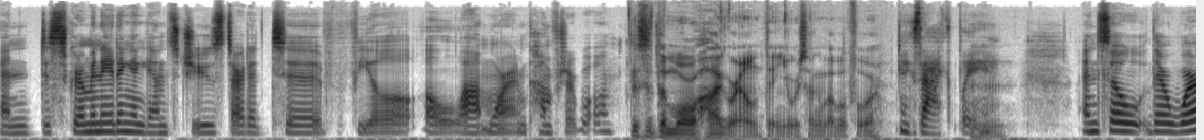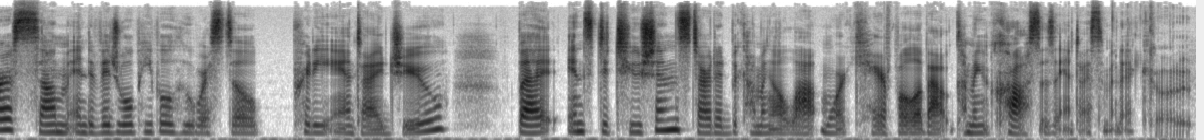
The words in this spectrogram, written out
And discriminating against Jews started to feel a lot more uncomfortable. This is the moral high ground thing you were talking about before. Exactly. Mm-hmm. And so there were some individual people who were still pretty anti Jew, but institutions started becoming a lot more careful about coming across as anti Semitic. Got it.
